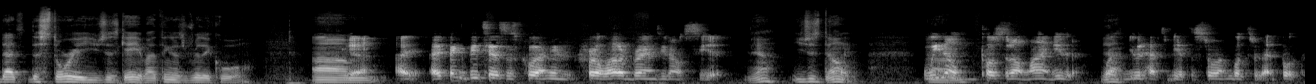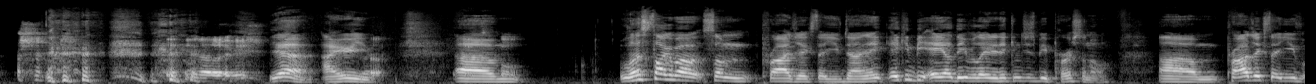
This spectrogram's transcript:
that the story you just gave. I think that's really cool. Um, Yeah, I, I think BTS is cool. I mean, for a lot of brands, you don't see it. yeah, you just don't. We Um, don't post it online either. Like, yeah. you would have to be at the store and look through that book. you know what I mean? yeah, I hear you. So, Um, cool. Let's talk about some projects that you've done. It, it can be ALD related. It can just be personal. Um, projects that you've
